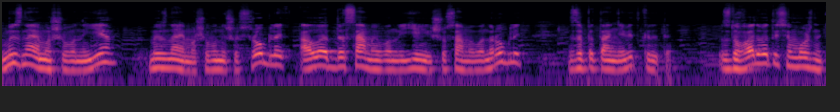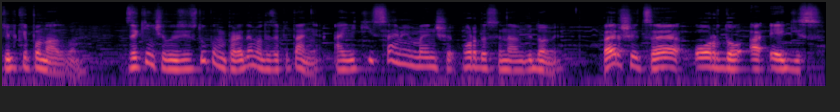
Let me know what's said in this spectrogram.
Ми знаємо, що вони є, ми знаємо, що вони щось роблять, але де саме вони є і що саме вони роблять, запитання відкрите. Здогадуватися можна тільки по назвам. Закінчили зі вступом, перейдемо до запитання: а які самі менші ордоси нам відомі? Перший це Ордо Аегіс.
